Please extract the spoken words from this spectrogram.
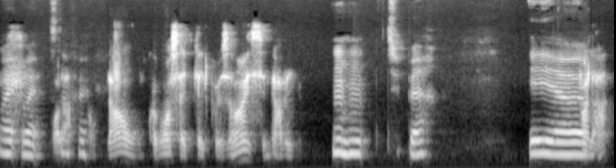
Ouais, ouais, voilà. Donc là, on commence à être quelques-uns et c'est merveilleux. Mm-hmm. super. Et euh, voilà.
